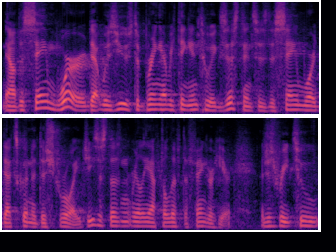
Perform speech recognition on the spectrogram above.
Now, the same word that was used to bring everything into existence is the same word that's going to destroy. Jesus doesn't really have to lift a finger here. I'll just read two,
